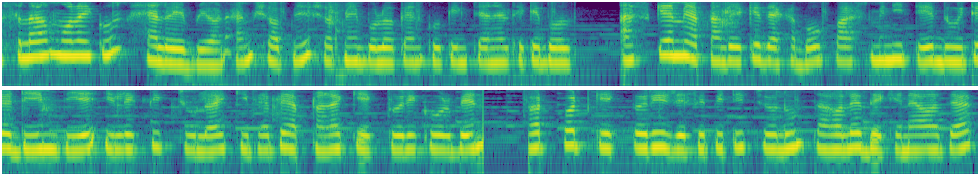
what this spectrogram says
আসসালামু আলাইকুম। হ্যালো এভরিওয়ান আমি স্বপ্নে স্বপ্নের ব্লগ অ্যান্ড কুকিং চ্যানেল থেকে বল আজকে আমি আপনাদেরকে দেখাবো পাঁচ মিনিটে দুইটা ডিম দিয়ে ইলেকট্রিক চুলায় কীভাবে আপনারা কেক তৈরি করবেন। ঝটপট কেক তৈরির রেসিপিটি চলুন তাহলে দেখে নেওয়া যাক।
